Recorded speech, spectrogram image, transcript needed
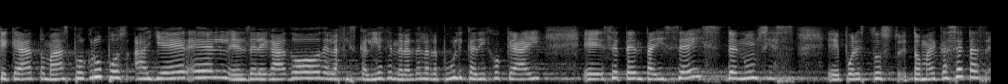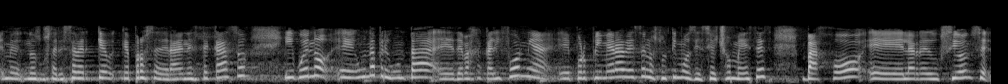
que quedan tomadas por grupos. Ayer el delegado de la Fiscalía General de la República dijo que hay eh, 76 denuncias eh, por estos eh, toma de casetas. Eh, nos gustaría saber qué, procederá en este caso. Y bueno, una pregunta de Baja California. Por primera vez en los últimos 18 meses bajó la reducción, se,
